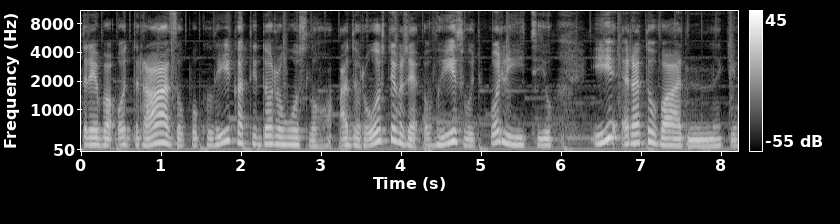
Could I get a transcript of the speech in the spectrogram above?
треба одразу покликати дорослого, а дорослі вже визвуть поліцію і рятувальників.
